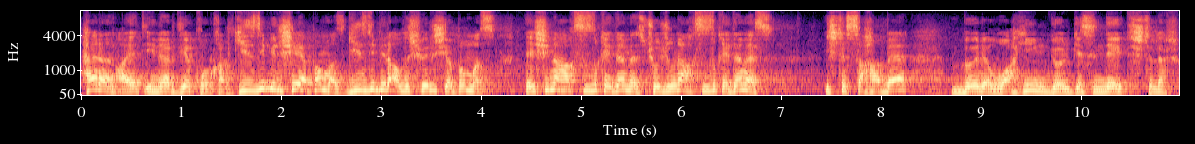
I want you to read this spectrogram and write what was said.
Her an ayet iner diye korkar. Gizli bir şey yapamaz. Gizli bir alışveriş yapamaz. Eşine haksızlık edemez. Çocuğuna haksızlık edemez. İşte sahabe böyle vahyin gölgesinde yetiştiler.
